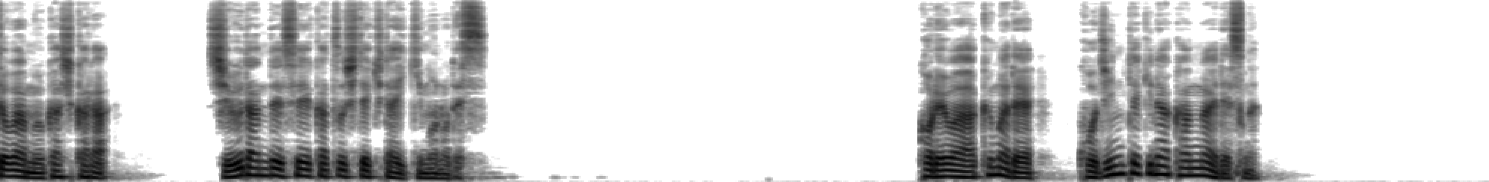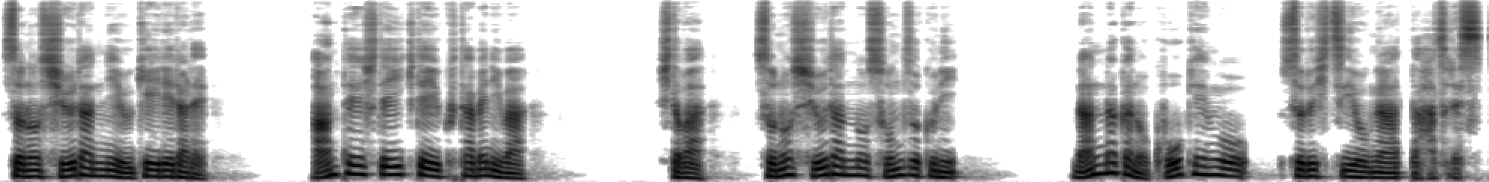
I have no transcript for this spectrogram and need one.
人は昔から集団で生活してきた生き物ですこれはあくまで個人的な考えですがその集団に受け入れられ安定して生きていくためには人はその集団の存続に何らかの貢献をする必要があったはずです。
